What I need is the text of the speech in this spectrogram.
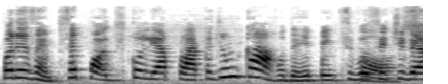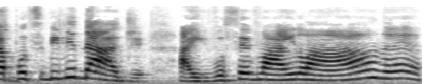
Por exemplo, você pode escolher a placa de um carro, de repente, se você Posso. tiver a possibilidade. Aí você vai lá, né?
